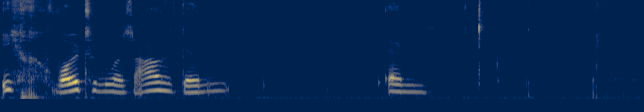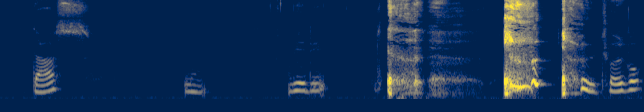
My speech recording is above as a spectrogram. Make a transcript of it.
ich wollte nur sagen, ähm, dass wir die Entschuldigung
